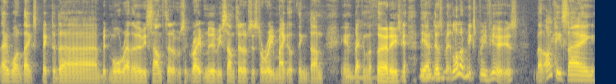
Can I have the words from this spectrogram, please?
they want they expected uh, a bit more out of the movie. Some said it was a great movie. Some said it was just a remake of the thing done in back in the 30s. Yeah, yeah. There's a lot of mixed reviews, but I keep saying.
